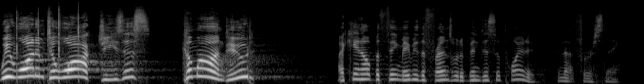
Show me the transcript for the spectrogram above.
We want him to walk, Jesus. Come on, dude. I can't help but think maybe the friends would have been disappointed in that first thing.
